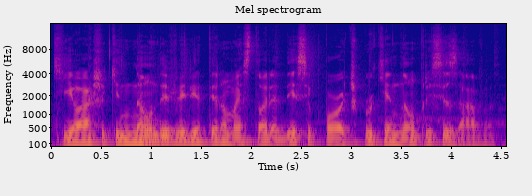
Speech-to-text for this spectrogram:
que eu acho que não deveria ter uma história desse porte porque não precisava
